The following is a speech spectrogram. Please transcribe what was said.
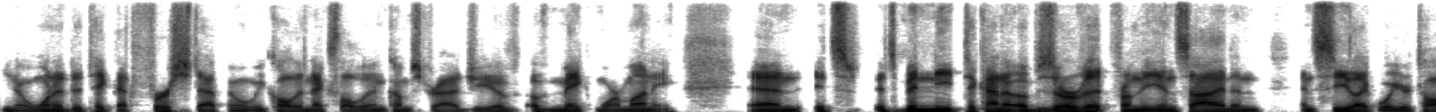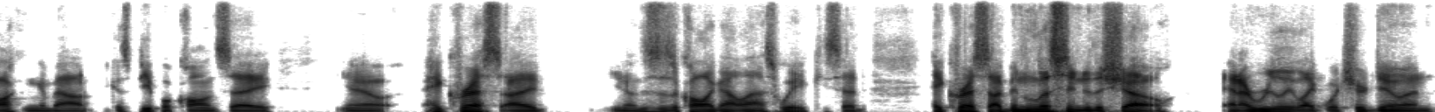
you know wanted to take that first step in what we call the next level income strategy of of make more money. And it's it's been neat to kind of observe it from the inside and and see like what you're talking about because people call and say, you know, hey Chris, I, you know, this is a call I got last week. He said, hey Chris, I've been listening to the show and I really like what you're doing.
